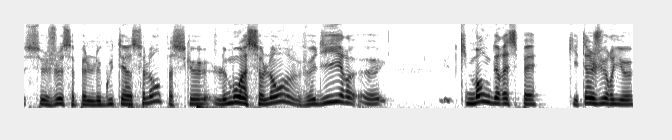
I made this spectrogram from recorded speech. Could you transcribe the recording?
Ce jeu s'appelle le goûter insolent parce que le mot insolent veut dire euh, qui manque de respect, qui est injurieux.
